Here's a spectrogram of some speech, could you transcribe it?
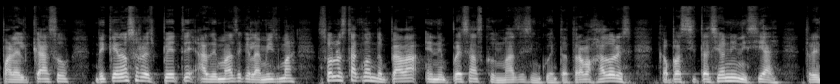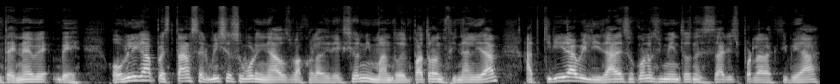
para el caso de que no se respete, además de que la misma solo está contemplada en empresas con más de 50 trabajadores. Capacitación inicial 39B. Obliga a prestar servicios subordinados bajo la dirección y mando del patrón. Finalidad, adquirir habilidades o conocimientos necesarios para la actividad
